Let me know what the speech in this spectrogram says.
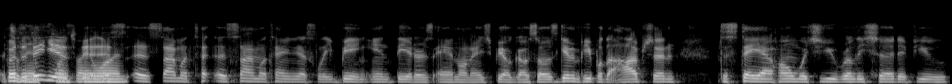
But the thing is, 2021. is, is, simulta- is simultaneously being in theaters and on HBO Go. So it's giving people the option to stay at home, which you really should if you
